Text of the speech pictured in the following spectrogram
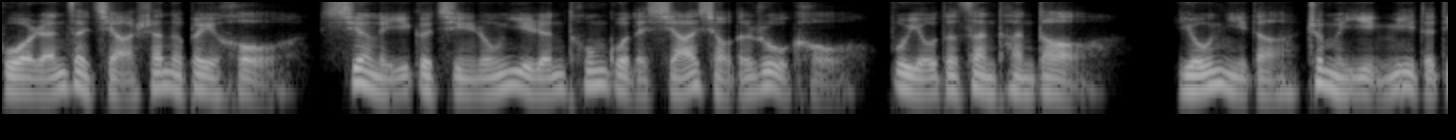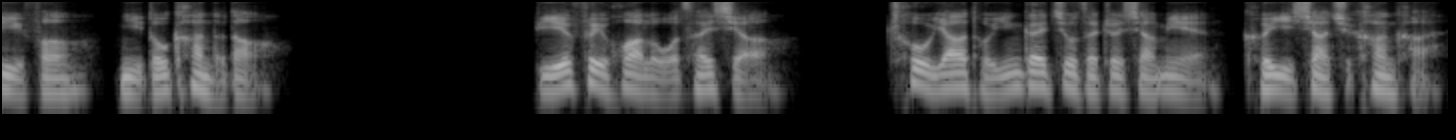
果然，在假山的背后现了一个仅容一人通过的狭小的入口，不由得赞叹道：“有你的这么隐秘的地方，你都看得到。”别废话了，我猜想，臭丫头应该就在这下面，可以下去看看。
